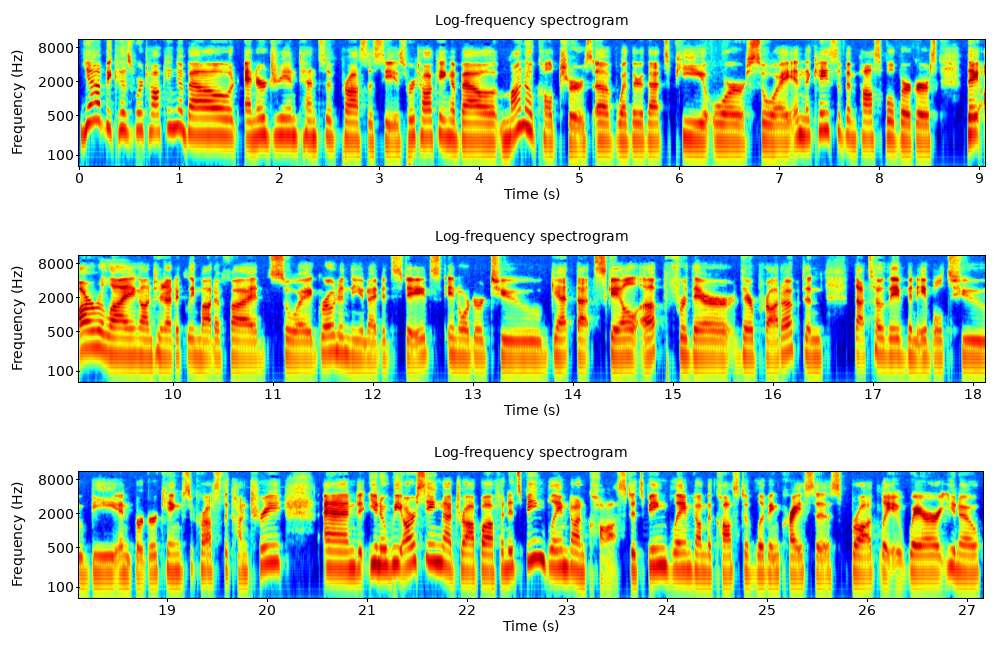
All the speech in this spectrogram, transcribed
yeah, because we're talking about energy intensive processes. We're talking about monocultures of whether that's pea or soy. In the case of Impossible Burgers, they are relying on genetically modified soy grown in the United States in order to get that scale up for their their product and that's how they've been able to be in Burger Kings across the country. And you know, we are seeing that drop off and it's being blamed on cost. It's being blamed on the cost of living crisis broadly where, you know,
